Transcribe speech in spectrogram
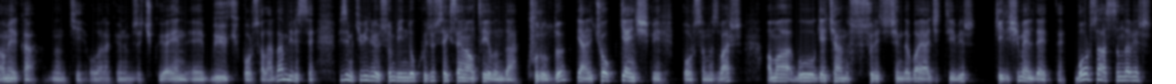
Amerika'nınki olarak önümüze çıkıyor. En e, büyük borsalardan birisi. Bizimki biliyorsun 1986 yılında kuruldu. Yani çok genç bir borsamız var. Ama bu geçen süreç içinde bayağı ciddi bir gelişim elde etti. Borsa aslında bir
